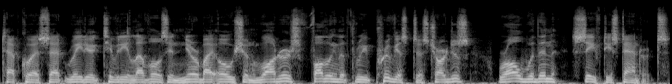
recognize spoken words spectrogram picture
TEPCO has set radioactivity levels in nearby ocean waters following the three previous discharges were all within safety standards.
